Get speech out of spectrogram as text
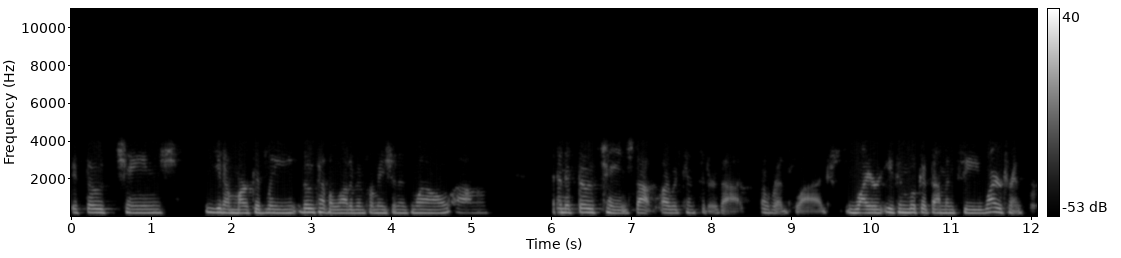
if those change, you know, markedly, those have a lot of information as well. Um, and if those change, that I would consider that a red flag. Wire, you can look at them and see wire transfers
